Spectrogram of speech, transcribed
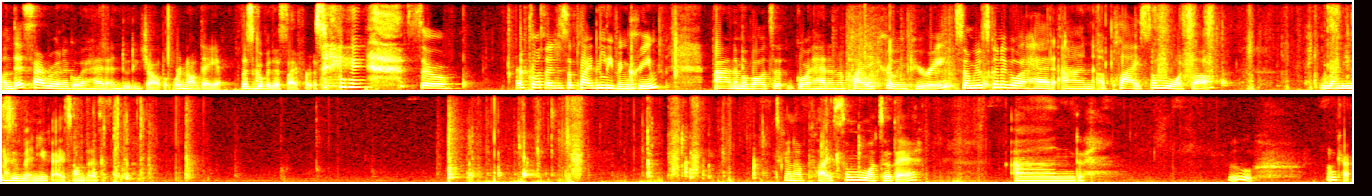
On this side we're going to go ahead and do the gel but we're not there yet. Let's go with this side first. so of course, I just applied the leave-in cream and I'm about to go ahead and apply the curling puree. So I'm just gonna go ahead and apply some water. Let me zoom in you guys on this. Just gonna apply some water there and, ooh, okay.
